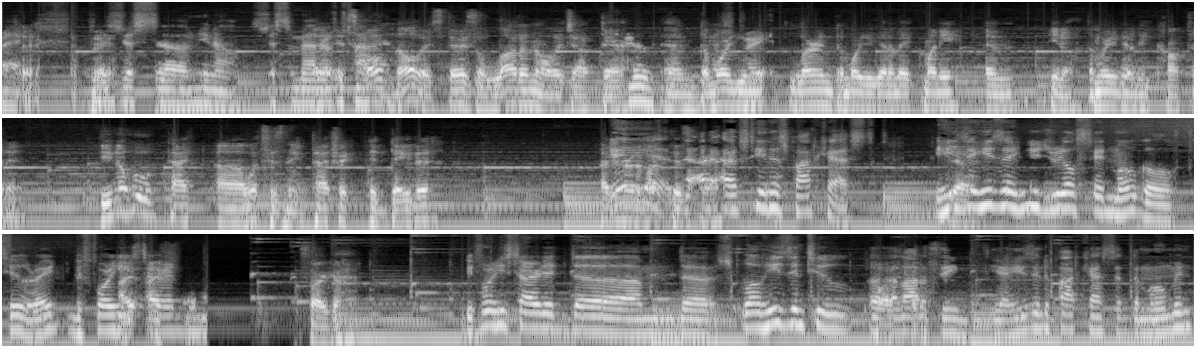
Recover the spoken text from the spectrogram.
Yeah. It's just uh, you know, it's just a matter of it's all knowledge. There's a lot of knowledge out there, and the more you learn, the more you're gonna make money, and you know, the more you're gonna be confident. Do you know who Pat? Uh, what's his name? Patrick David. Have you Yeah, heard yeah, about this guy? I, I've seen his podcast. He's Yeah. a, he's a huge real estate mogul too, right? Before he I- I- started, Sorry, go ahead. Before he started the um, the well, he's into uh, a lot of things. Yeah, he's into podcasts at the moment,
